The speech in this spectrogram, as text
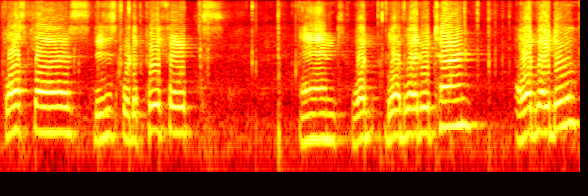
plus plus. This is for the prefix. And what what do I return? Uh, What do I do?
